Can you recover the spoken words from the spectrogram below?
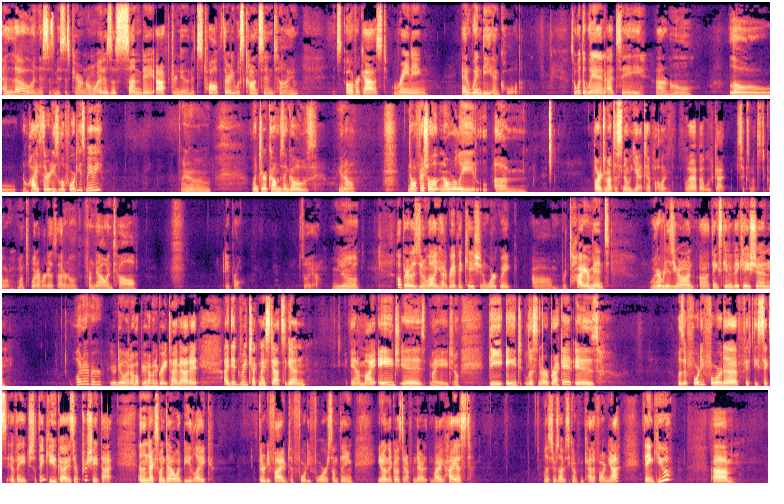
Hello, and this is Mrs. Paranormal. It is a Sunday afternoon. It's 12:30 Wisconsin time. It's overcast, raining, and windy and cold. So with the wind, I'd say, I don't know, low, no, high 30s, low 40s maybe. I don't know. Winter comes and goes, you know. No official, no really um, large amounts of snow yet have fallen. Well, but we've got six months to go, or months, whatever it is. I don't know. From now until April. So yeah, yeah. Hope everybody's doing well. You had a great vacation, work week, um, retirement, whatever it is you're on, uh, Thanksgiving vacation, whatever you're doing. I hope you're having a great time at it. I did recheck my stats again, and my age is my age. No, the age listener bracket is was it 44 to 56 of age. So thank you guys. I appreciate that. And the next one down would be like 35 to 44 or something, you know, and it goes down from there. My highest listeners obviously come from California. Thank you. Um,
